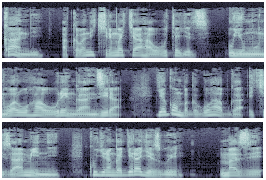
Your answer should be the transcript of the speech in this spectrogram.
kandi akaba n'ikiremwa cyahawe ubutegetsi. Uyu muntu wari uhawe uburenganzira yagombaga guhabwa ikizamini kugira ngo ageragezwe maze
